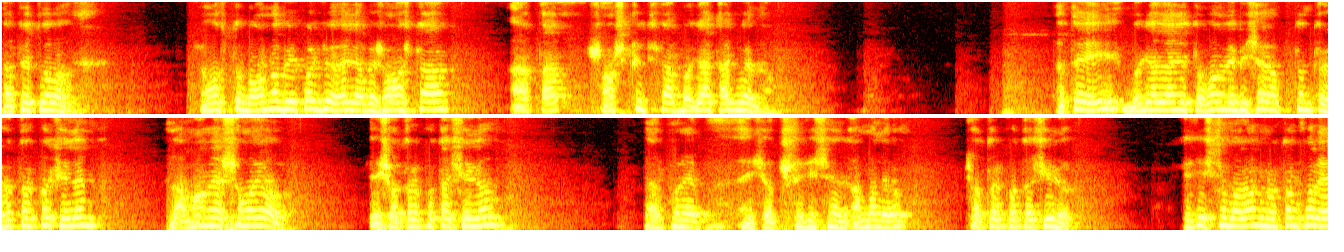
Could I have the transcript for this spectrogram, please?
তাতে তো সমস্ত বর্ণ বিপর্যয় হয়ে যাবে। সমাজটা আর তার সংস্কৃতিটা বজায় থাকবে না। তাতেই বোঝা যায় যে তখন এ বিষয়ে অত্যন্ত সতর্ক ছিলেন। রামায়ণের সময়ও সেই সতর্কতা ছিল। তারপরে এইসব শ্রীকৃষ্ণের আমলেও সতর্কতা ছিল। শ্রীকৃষ্ণ বরং নতুন করে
